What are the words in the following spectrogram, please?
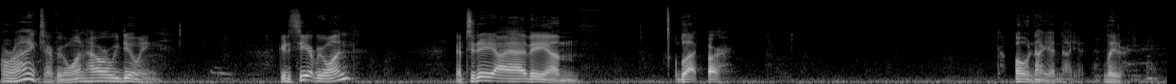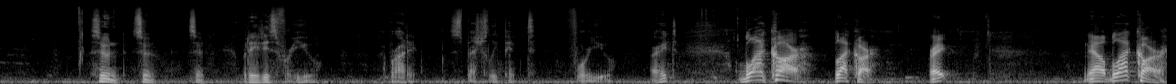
All right, everyone, how are we doing? Good to see everyone. Now today I have a, um, a black car. Oh, not yet, not yet. Later. Soon, soon, soon. But it is for you. I brought it specially picked for you. All right? Black car, black car, right? Now, black car,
